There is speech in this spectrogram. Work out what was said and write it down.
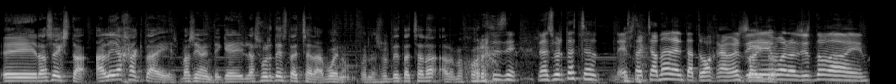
Eh, la sexta, Alea Jactaes, básicamente, que la suerte está echada. Bueno, pues la suerte está echada, a lo mejor. Sí, sí. La suerte está, está echada en el tatuaje. A ver si, bueno, si esto va bien.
